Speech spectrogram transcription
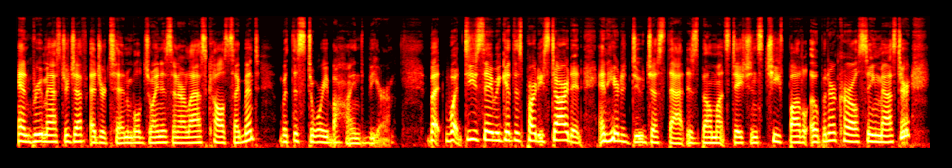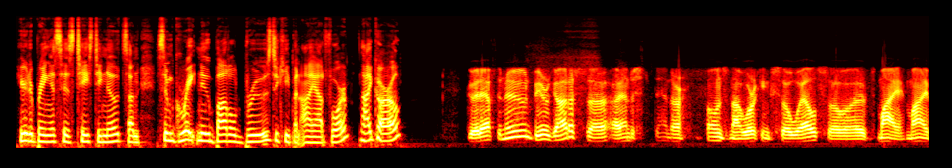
and brewmaster Jeff Edgerton will join us in our last call segment with the story behind the beer. But what do you say we get this party started? And here to do just that is Belmont Station's chief bottle opener, Carl Singmaster, here to bring us his tasting notes on some great new bottled brews to keep an eye out for. Hi, Carl. Good afternoon, beer goddess. Uh, I understand our phone's not working so well, so uh, it's my my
